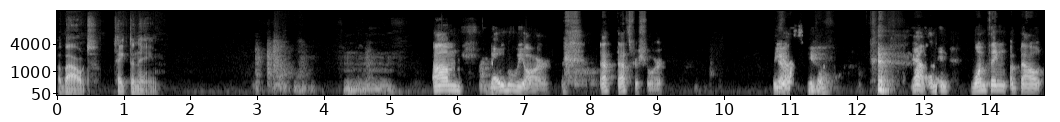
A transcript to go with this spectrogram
about Take the Name? Hmm. Um, know who we are. that that's for sure. We, Yeah, uh, people. yeah, I mean, one thing about,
